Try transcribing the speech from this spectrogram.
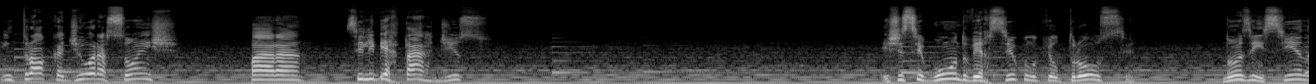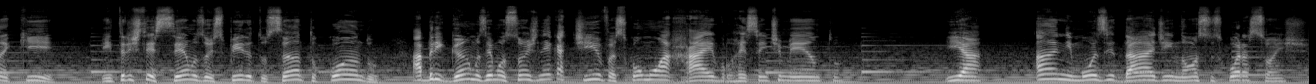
em troca de orações para se libertar disso. Este segundo versículo que eu trouxe nos ensina que entristecemos o Espírito Santo quando abrigamos emoções negativas como a raiva, o ressentimento e a animosidade em nossos corações.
